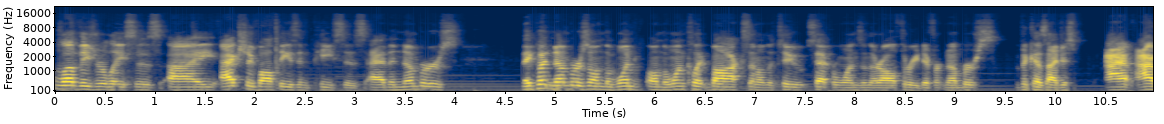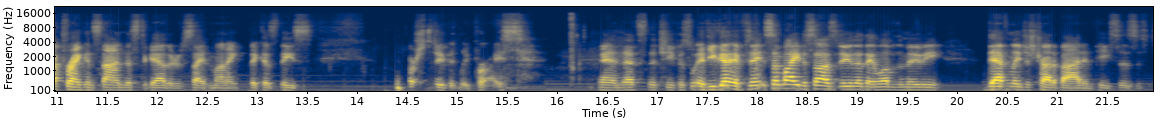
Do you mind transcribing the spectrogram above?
love these releases. I actually bought these in pieces. I the numbers. They put numbers on the one on the one click box and on the two separate ones, and they're all three different numbers because I just I I Frankenstein this together to save money because these are stupidly priced, and that's the cheapest. Way. If you got if somebody decides to do that, they love the movie. Definitely just try to buy it in pieces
